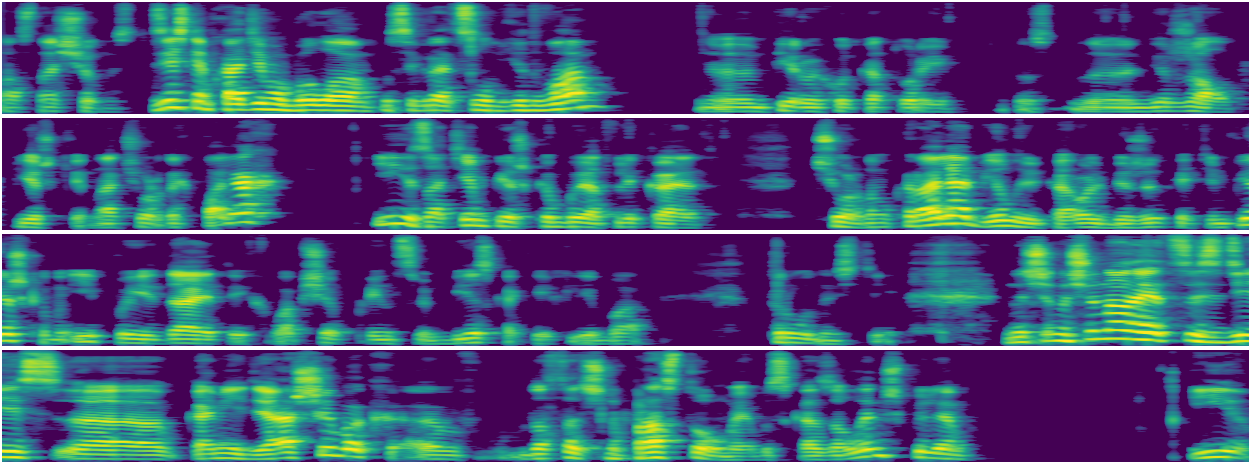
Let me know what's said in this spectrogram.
оснащенность. Здесь необходимо было сыграть слон Е2, э, первый ход, который э, держал пешки на черных полях, и затем пешка Б отвлекает черного короля, белый король бежит к этим пешкам и поедает их вообще, в принципе, без каких-либо трудностей. Начинается здесь э, комедия ошибок, э, достаточно простом, я бы сказал, эншпиле. И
